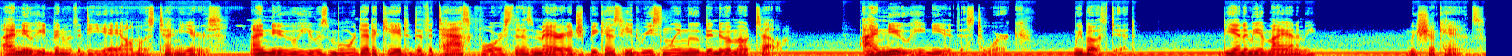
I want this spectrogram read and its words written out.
I knew he'd been with the DEA almost 10 years. I knew he was more dedicated to the task force than his marriage because he'd recently moved into a motel. I knew he needed this to work. We both did. The enemy of my enemy. We shook hands.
